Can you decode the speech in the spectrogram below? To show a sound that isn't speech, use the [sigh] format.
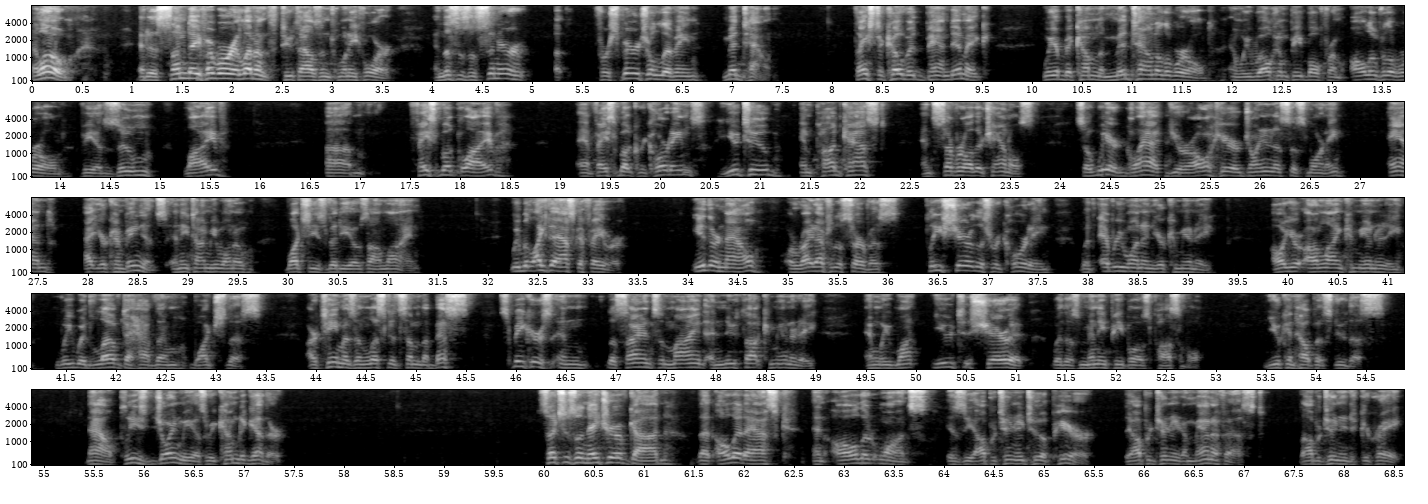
Hello, it is Sunday, February 11th, 2024, and this is the Center for Spiritual Living, Midtown. Thanks to COVID pandemic, we have become the midtown of the world, and we welcome people from all over the world via Zoom Live, um, Facebook Live, and Facebook recordings, YouTube, and podcast, and several other channels. So we are glad you're all here joining us this morning and at your convenience anytime you want to watch these videos online. We would like to ask a favor. Either now or right after the service, please share this recording with everyone in your community, all your online community. We would love to have them watch this. Our team has enlisted some of the best speakers in the science of mind and new thought community, and we want you to share it with as many people as possible. You can help us do this. Now, please join me as we come together such is the nature of God that all it asks and all it wants is the opportunity to appear, the opportunity to manifest, the opportunity to create.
